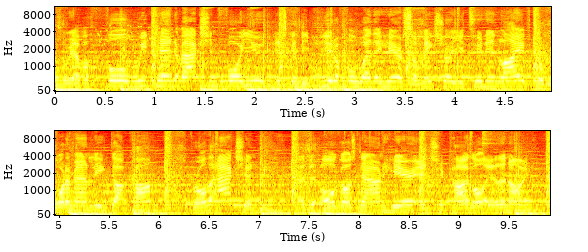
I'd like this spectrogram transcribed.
So we have a full weekend of action for you. It's going to be beautiful weather here, so make sure you tune in live to watermanleague.com for all the action as it all goes down here in Chicago, Illinois.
